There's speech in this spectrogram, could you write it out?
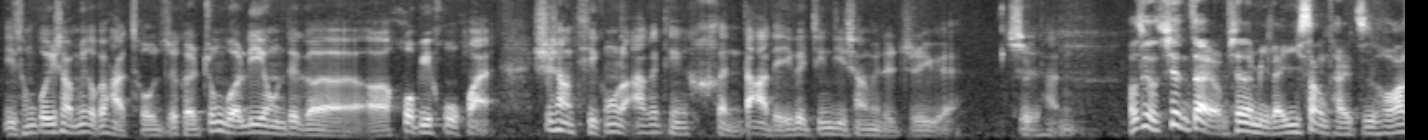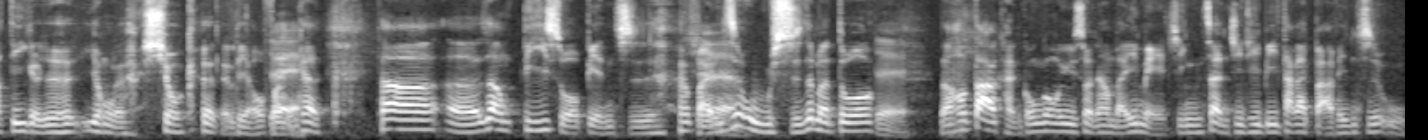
你从国际上没有办法筹资，可是中国利用这个呃货币互换，事实上提供了阿根廷很大的一个经济上面的支援。是他们。而且现在，我们现在米雷伊上台之后，他第一个就是用了休克的疗法。你看，他呃让币所贬值百分之五十这么多，对，然后大砍公共预算两百亿美金，占 GDP 大概百分之五，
